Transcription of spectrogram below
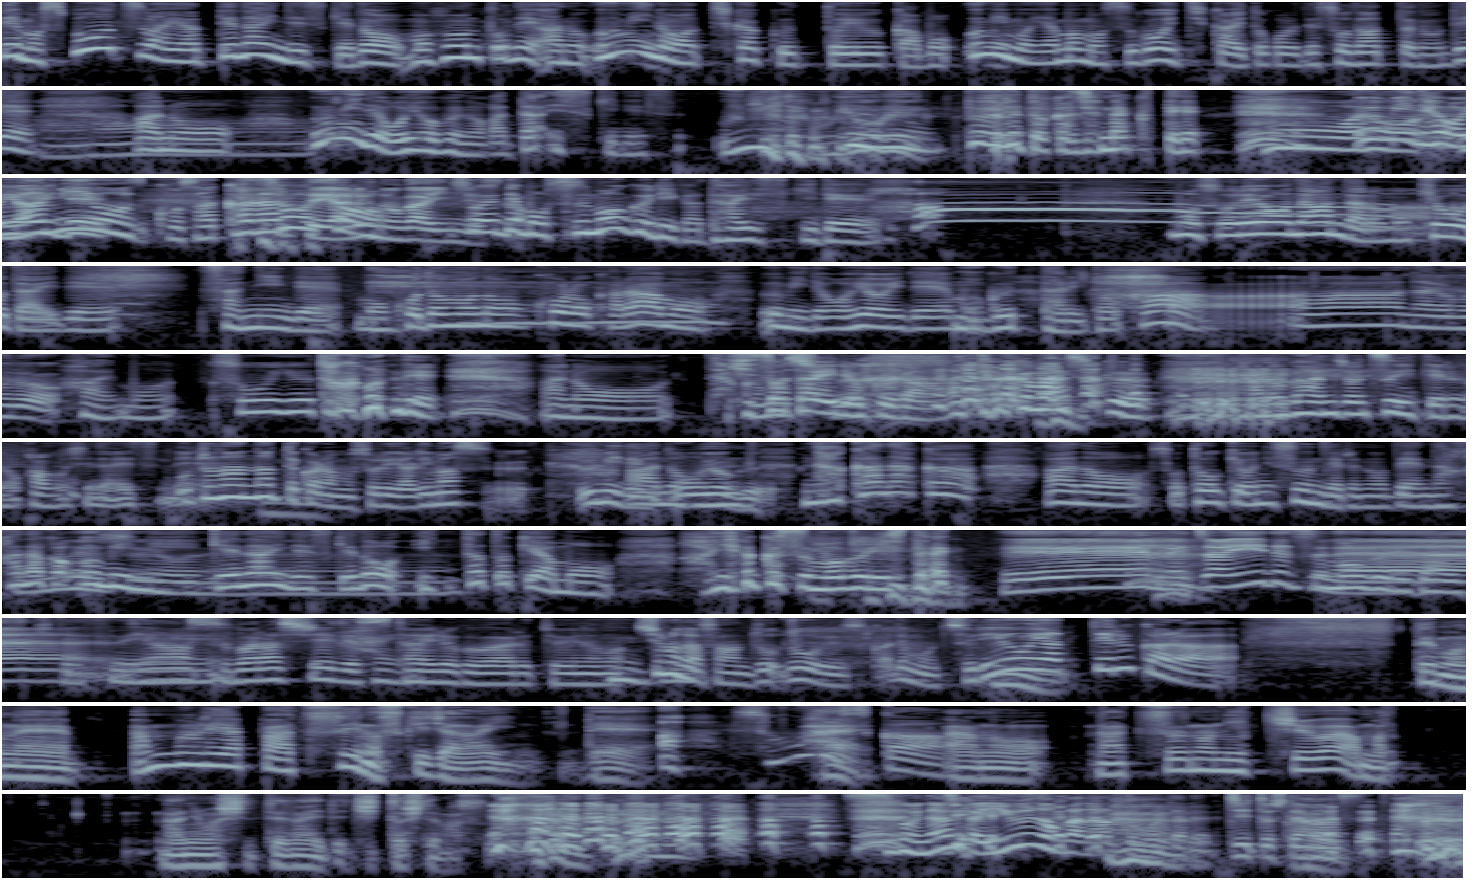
でもスポーツはやってないんですけどもう本当ねあの海の近くというかもう海も山もすごい近いところで育ったのであの海で泳ぐのが大好きです。海で泳うぐん。プールとかじゃなくて。もう海で泳いで。波をこう逆らってやるのがいいんですか？それでもう素潜りが大好きで。はもうそれをなんだろうもう兄弟で3人でもう子供の頃からもう海で泳いで潜ったりとか。ああなるほど。はい、もうそういうところで、あの基礎体力が たくましく、あの頑丈についてるのかもしれないですね。大。人になってからもそれやります？海で泳ぐ。なかなかあのそう東京に住んでるのでなかなか海に行けないですけど行った時はもう早く素潜りしたい。へえめっちゃいいですね。素潜り大好きですね。いやー素晴らしいです、はい。体力があるというのは、うんうん。篠田さんどどうですか？でも釣りをやってるから、でもねあんまりやっぱ暑いの好きじゃないんで。あそうですか、あの夏の日中はあんま何もしてないでじっとしてます。すごいなんか言うのかなと思ったら じっとしてます。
